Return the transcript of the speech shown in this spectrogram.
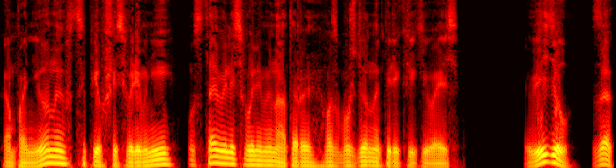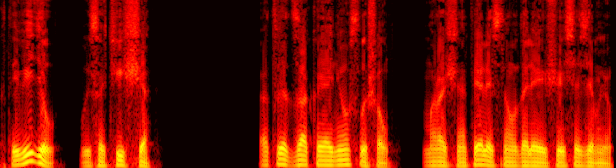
Компаньоны, вцепившись в ремни, уставились в иллюминаторы, возбужденно перекрикиваясь. «Видел? Зак, ты видел? Высотища!» Ответ Зака я не услышал, мрачно пялись на удаляющуюся землю.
